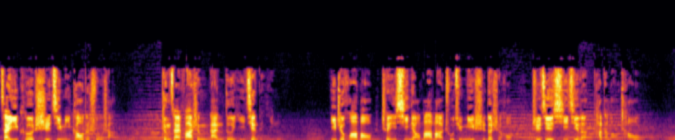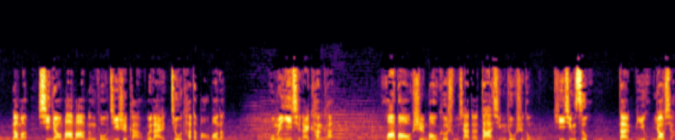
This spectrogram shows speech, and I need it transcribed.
在一棵十几米高的树上，正在发生难得一见的一幕：一只花豹趁犀鸟妈妈出去觅食的时候，直接袭击了它的老巢。那么，犀鸟妈妈能否及时赶回来救它的宝宝呢？我们一起来看看。花豹是猫科属下的大型肉食动物，体型似虎，但比虎要小，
